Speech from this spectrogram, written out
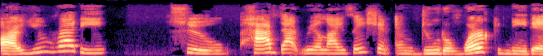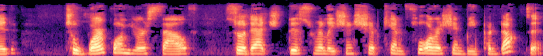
Are you ready to have that realization and do the work needed to work on yourself so that this relationship can flourish and be productive?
